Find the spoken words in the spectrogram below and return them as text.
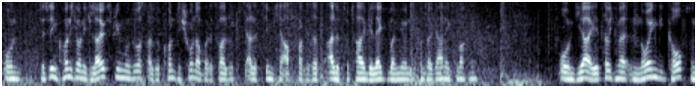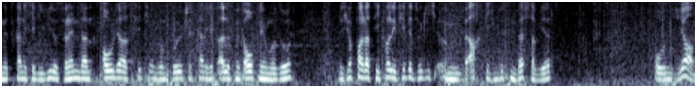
Und deswegen konnte ich auch nicht Livestreamen und sowas. Also konnte ich schon, aber das war halt wirklich alles ziemlich abfuck. Das hat alles total geleckt bei mir und ich konnte da gar nichts machen. Und ja, jetzt habe ich halt einen neuen gekauft und jetzt kann ich hier die Videos rendern. Audacity und so ein Bullshit kann ich jetzt alles mit aufnehmen und so. Und ich hoffe mal, dass die Qualität jetzt wirklich ähm, beachtlich ein bisschen besser wird. Und ja.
